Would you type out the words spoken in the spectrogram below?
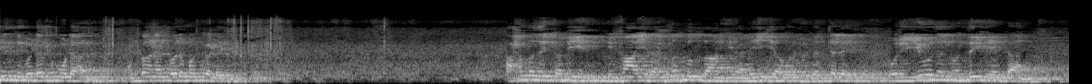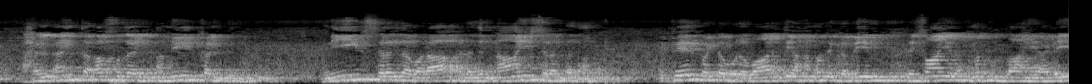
இருந்து விடக்கூடாது. அன்பான பெருமக்களே அகமது கபீர் இஃபாய் அஹமதுல்லாஹி அலி அவர்களிடத்தில் ஒரு யூதன் வந்து கேட்டான் ஹல் அன்த அஃதல் அமில் நீர் சிறந்தவரா அல்லது நாய் சிறந்ததா? இப்பேற்பட்ட ஒரு வார்த்தை அகமது கபீர் ரிஃபாயி ரஹமத்துல்லாஹி அடைய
